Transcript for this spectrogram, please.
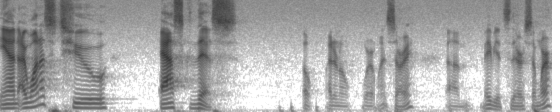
And I want us to ask this. Oh, I don't know where it went, sorry. Um, maybe it's there somewhere.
